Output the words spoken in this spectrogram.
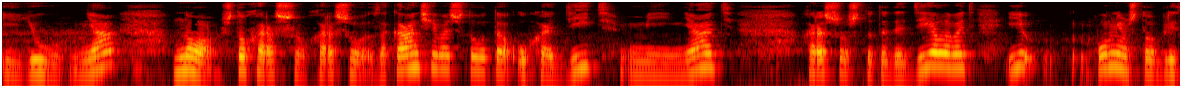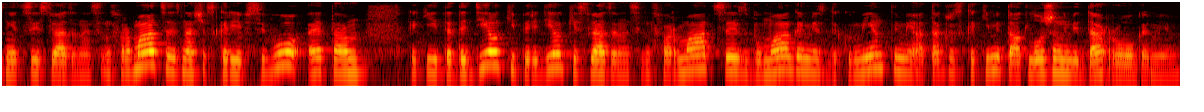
июня. Но что хорошо? Хорошо заканчивать что-то, уходить, менять, хорошо что-то доделывать. И помним, что близнецы связаны с информацией, значит, скорее всего, это какие-то доделки, переделки связаны с информацией, с бумагами, с документами, а также с какими-то отложенными дорогами.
